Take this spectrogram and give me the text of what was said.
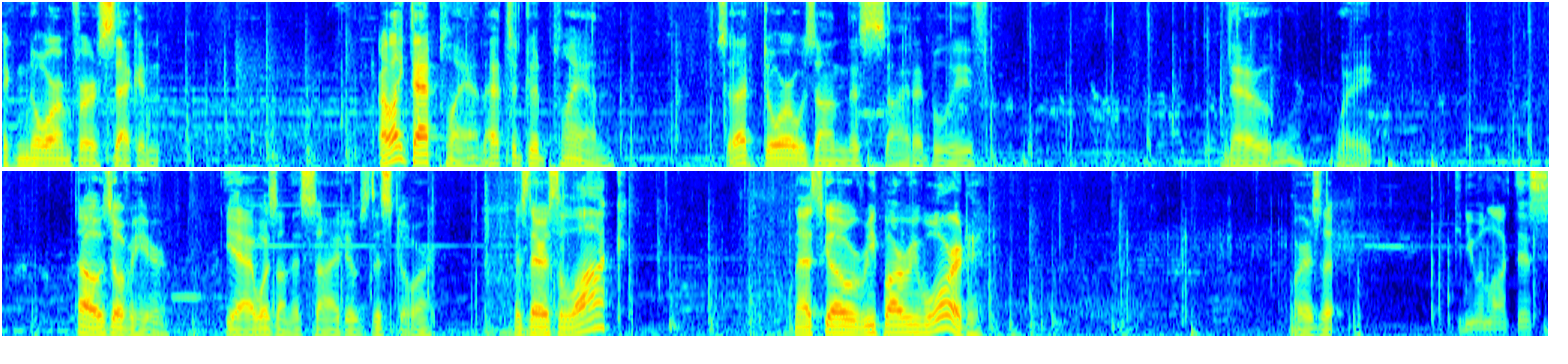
ignore them for a second. I like that plan. That's a good plan. So that door was on this side, I believe. No. Wait. Oh, it was over here. Yeah, it was on this side. It was this door. Because there's the lock. Let's go reap our reward. Where is it? Can you unlock this?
